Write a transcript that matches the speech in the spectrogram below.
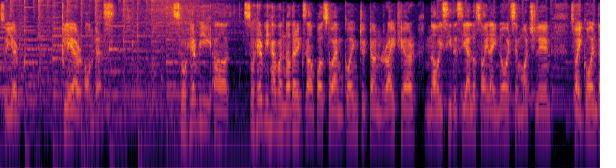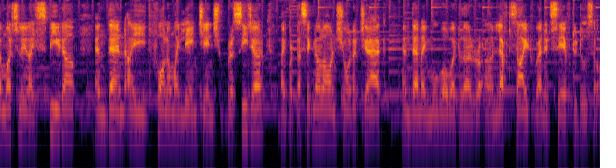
so you're clear on this. So here we uh, so here we have another example. So I'm going to turn right here. Now I see this yellow sign. I know it's a merge lane. So I go in the merge lane. I speed up and then I follow my lane change procedure. I put the signal on shoulder check and then I move over to the uh, left side when it's safe to do so.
